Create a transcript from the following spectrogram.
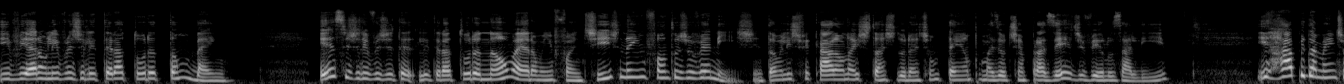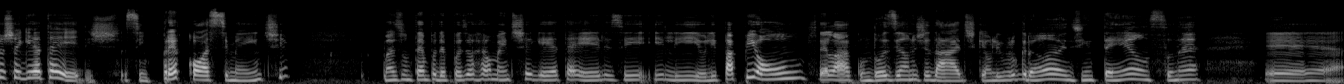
e vieram livros de literatura também, esses livros de literatura não eram infantis nem infanto-juvenis, então eles ficaram na estante durante um tempo, mas eu tinha prazer de vê-los ali. E rapidamente eu cheguei até eles, assim, precocemente, mas um tempo depois eu realmente cheguei até eles e, e, li. Eu li Papillon, sei lá, com 12 anos de idade, que é um livro grande, intenso, né? É,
